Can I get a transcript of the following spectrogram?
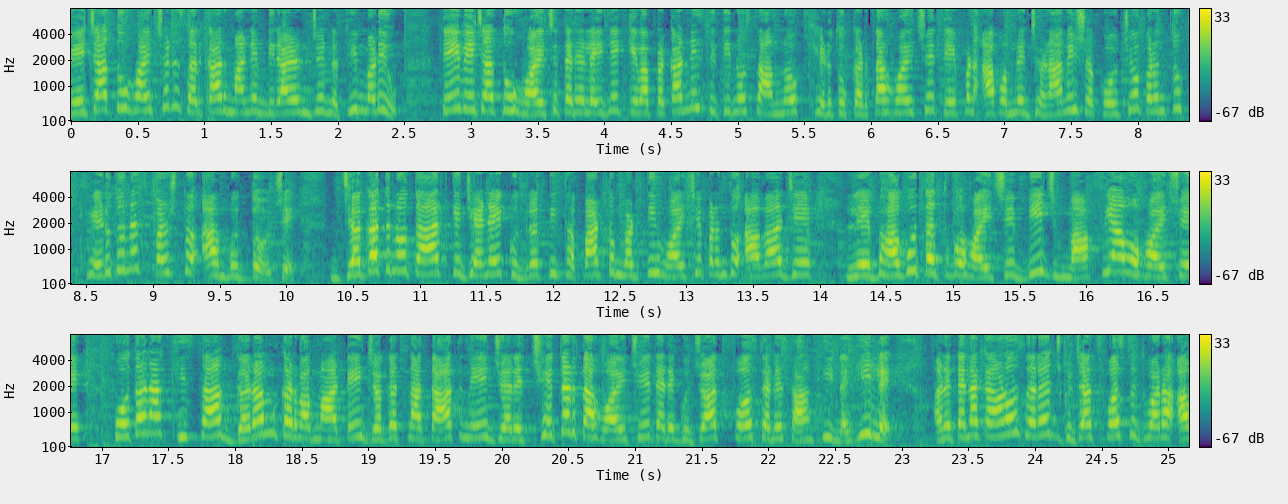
વેચાતું હોય છે ને સરકાર માન્ય બિયારણ જે નથી મળ્યું તે વેચાતું હોય છે તેને લઈને કેવા પ્રકારની સ્થિતિનો સામનો ખેડૂતો કરતા હોય છે તે પણ આપ અમને જણાવી શકો છો, પરંતુ ખેડૂતોને સ્પર્શતો આ મુદ્દો છે. જગતનો તાત કે જેને કુદરતની થપાટ તો મળતી હોય છે, પરંતુ આવા જે લેભાગુ તત્વો હોય છે, બીજ માફિયાઓ હોય છે, પોતાના ખિસ્સા ગરમ કરવા માટે જગતના તાતને જ્યારે છેતરતા હોય છે, ત્યારે ગુજરાત ફર્સ્ટ અને સાંખી નહીં લે. અને તેના કારણોસર જ ગુજરાત ફર્સ્ટ દ્વારા આ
